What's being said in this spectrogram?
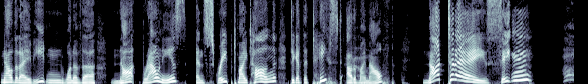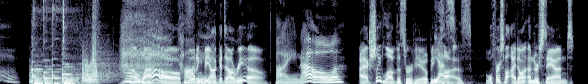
Now that I've eaten one of the not brownies and scraped my tongue to get the taste out of my mouth. Not today, Satan. Oh wow, quoting Bianca Del Rio. I know. I actually love this review Yes. because, well, first of all, I don't understand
